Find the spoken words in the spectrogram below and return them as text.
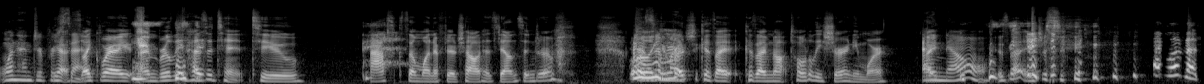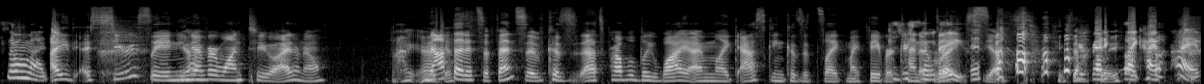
100%. Yes, like where I, I'm really hesitant to ask someone if their child has Down syndrome, or like approach because I because I'm not totally sure anymore. I know. Is that interesting? i love that so much I, I seriously, and you Yeah. never want to. I don't know. I, I Not guess- that it's offensive, because that's probably why I'm like asking, because it's like my favorite kind so of right. face. Yes, you're ready exactly. for like high five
